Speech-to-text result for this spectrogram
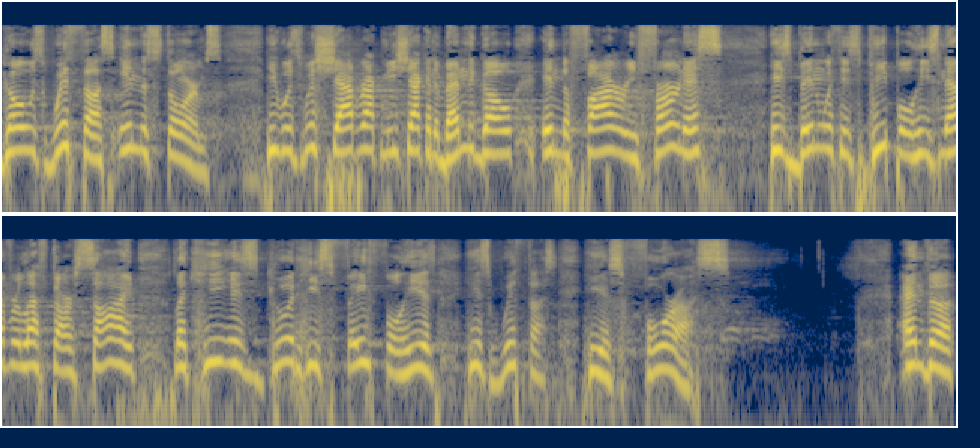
goes with us in the storms. He was with Shadrach, Meshach, and Abednego in the fiery furnace. He's been with his people. He's never left our side. Like he is good. He's faithful. He is, he is with us. He is for us. And the,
